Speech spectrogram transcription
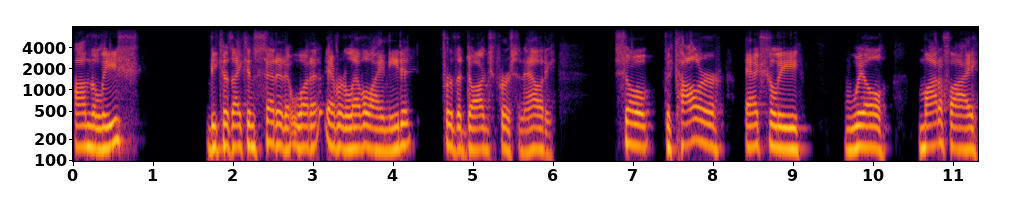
on the leash because I can set it at whatever level I need it for the dog's personality. So the collar actually will modify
